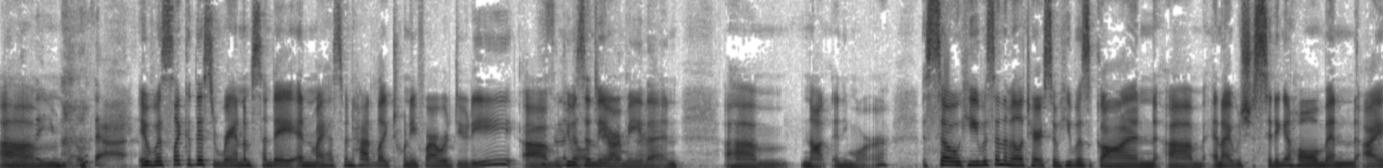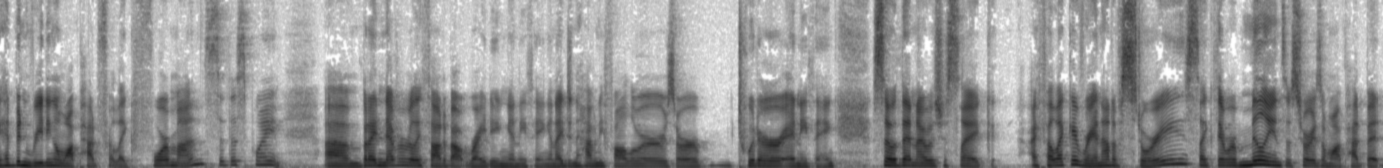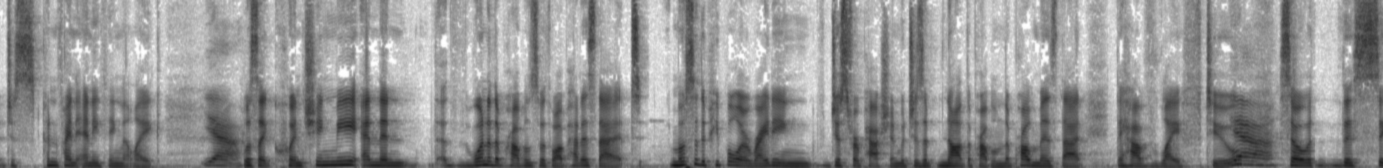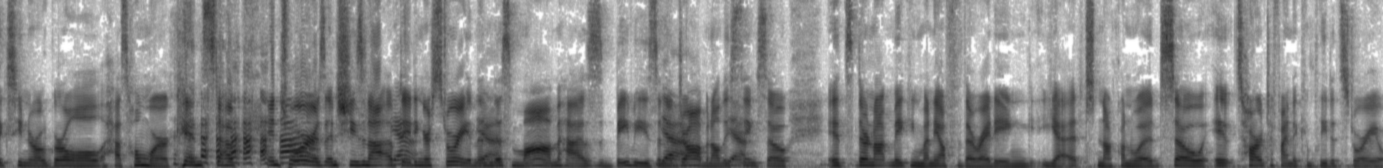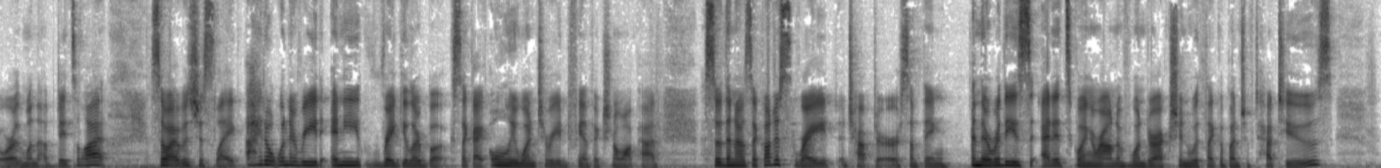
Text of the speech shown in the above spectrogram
I love that Um, you know that. It was like this random Sunday, and my husband had like 24 hour duty. Um, he was in the army okay. then, um, not anymore. So he was in the military, so he was gone. Um, and I was just sitting at home, and I had been reading on Wattpad for like four months at this point. Um, but I never really thought about writing anything, and I didn't have any followers or Twitter or anything. So then I was just like, I felt like I ran out of stories. Like there were millions of stories on Wattpad, but just couldn't find anything that like Yeah. was like quenching me. And then uh, one of the problems with Wattpad is that most of the people are writing just for passion, which is not the problem. The problem is that they have life too. Yeah. So this 16 year old girl has homework and stuff and chores, and she's not Yeah. updating her story. And then Yeah. this mom has babies and Yeah. a job and all these Yeah. things. So it's they're not making money off of their writing yet. Knock on wood. So it's hard to find a completed story or one that updates a lot. So I was just like, I don't want to read any regular books. Like I only want to read fan fiction on Wattpad. So then I was like, I'll just write a chapter or something. And there were these edits going around of One Direction with like a bunch of tattoos.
